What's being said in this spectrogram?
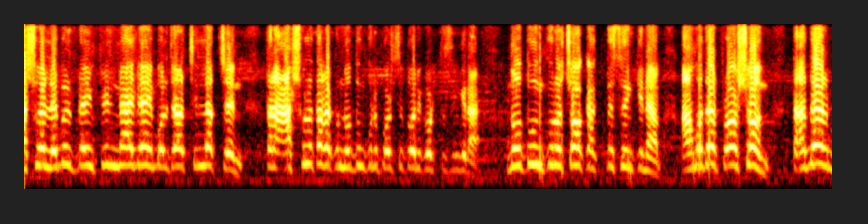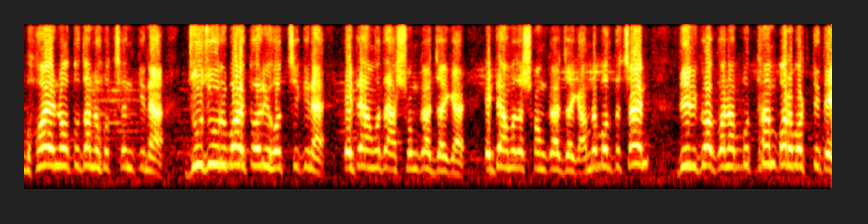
আসলে লেভেল প্লেইং ফিল্ড নাই নাই বলে যারা চিল্লাচ্ছেন তারা আসলে তারা নতুন কোনো পরিস্থিতি তৈরি করতেছেন কিনা? নতুন কোনো চক আঁকতেছেন কিনা? আমাদের প্রশ্ন, তাদের ভয়ে নতদান হচ্ছেন কিনা? জুজুর ভয় তৈরি হচ্ছে কিনা? এটা আমাদের আশঙ্কার জায়গা, এটা আমাদের শঙ্কার জায়গা। আমরা বলতে চাই, দীর্ঘ গণভ্যুত্থান পরবর্তীতে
